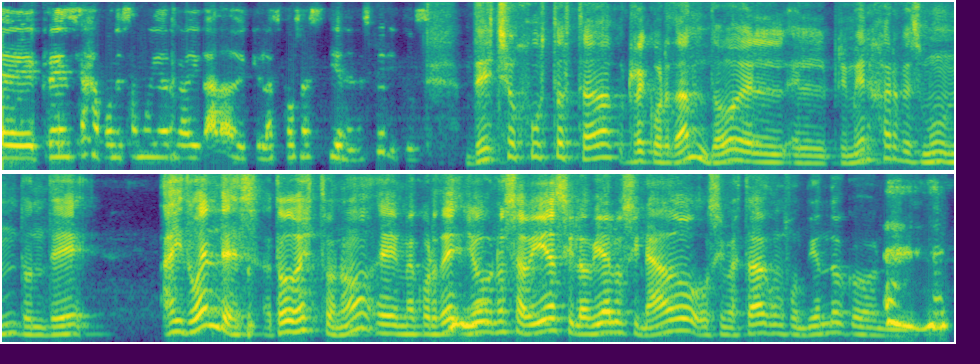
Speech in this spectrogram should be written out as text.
eh, creencia japonesa muy arraigada, de que las cosas tienen espíritus. De hecho, justo estaba recordando el, el primer Harvest Moon, donde hay duendes a todo esto, ¿no? Eh, me acordé, yo no sabía si lo había alucinado o si me estaba confundiendo con,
